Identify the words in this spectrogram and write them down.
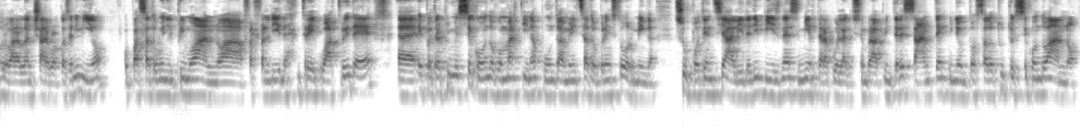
provare a lanciare qualcosa di mio. Ho passato quindi il primo anno a far fallire 3-4 idee eh, e poi tra il primo e il secondo con Martina appunto abbiamo iniziato brainstorming su potenziali idee di business. Mirta era quella che ci sembrava più interessante, quindi ho impostato tutto il secondo anno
